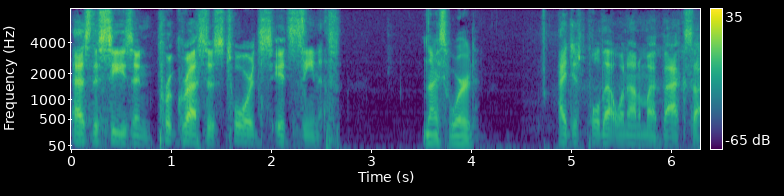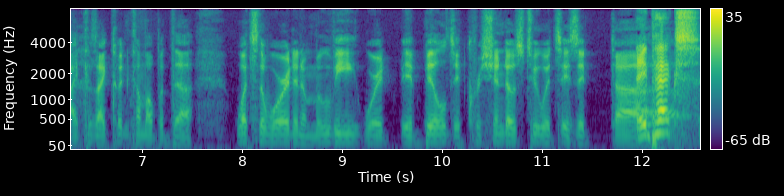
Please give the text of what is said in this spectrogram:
as the season progresses towards its zenith. Nice word. I just pulled that one out of my backside because I couldn't come up with the what's the word in a movie where it, it builds, it crescendos to its is it uh, Apex.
